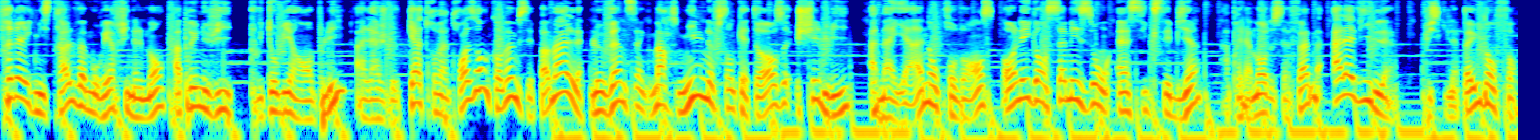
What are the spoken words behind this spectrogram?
Frédéric Mistral va mourir finalement après une vie plutôt bien remplie, à l'âge de 83 ans quand même, c'est pas mal, le 25 mars 1914, chez lui, à Mayenne, en Provence, en léguant sa maison ainsi que ses biens, après la mort de sa femme, à la ville, puisqu'il n'a pas eu d'enfant.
